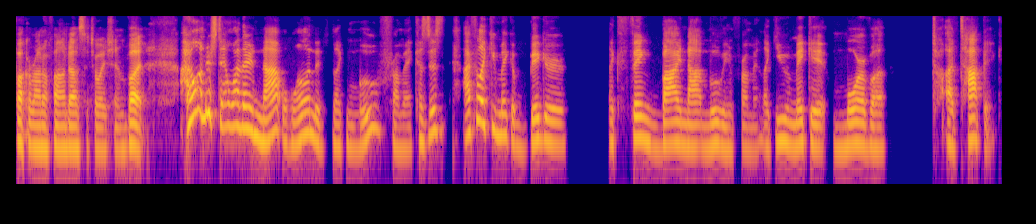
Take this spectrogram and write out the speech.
fuck around and found out situation. But I don't understand why they're not willing to like move from it. Cause this, I feel like you make a bigger like thing by not moving from it. Like you make it more of a a topic.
